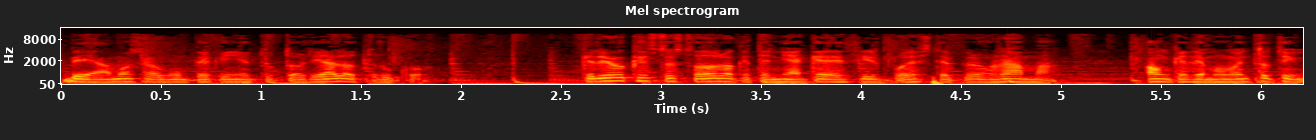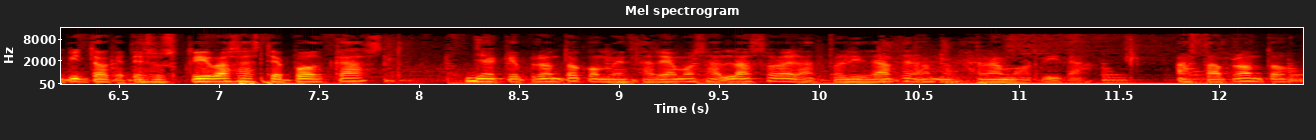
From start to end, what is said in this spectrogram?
veamos algún pequeño tutorial o truco. Creo que esto es todo lo que tenía que decir por este programa, aunque de momento te invito a que te suscribas a este podcast, ya que pronto comenzaremos a hablar sobre la actualidad de la manzana mordida. Hasta pronto.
